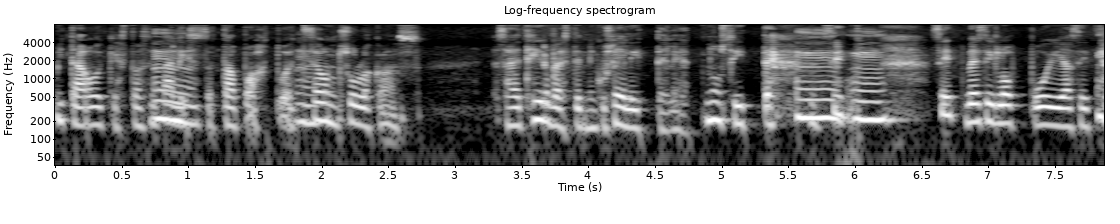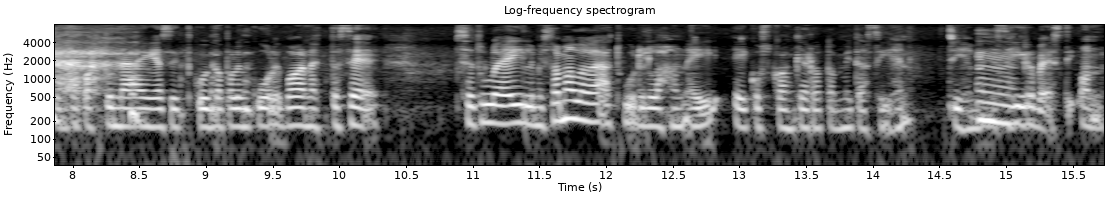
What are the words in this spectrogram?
mitä oikeastaan se mm. välissä tapahtuu. Että mm. Se on sulla kanssa, sä et hirveästi niinku selittele, että no sitten, mm, sitten mm. sit vesi loppui ja sitten tapahtui näin ja sitten kuinka paljon kuoli, vaan että se, se tulee ilmi. Samalla Atwoodillahan ei, ei koskaan kerrota, mitä siihen siihen, missä mm. hirveästi on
